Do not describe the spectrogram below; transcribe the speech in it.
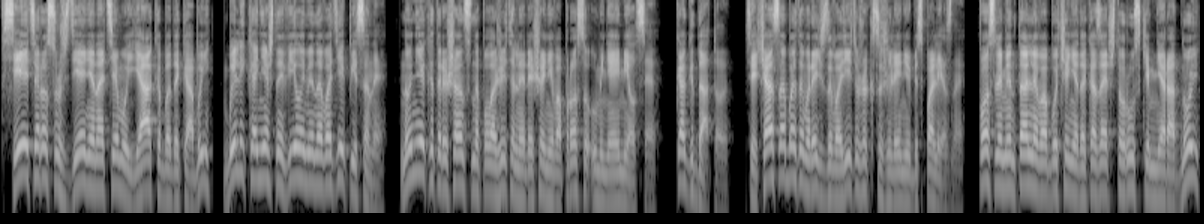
Все эти рассуждения на тему якобы да кабы были, конечно, вилами на воде писаны, но некоторый шанс на положительное решение вопроса у меня имелся. Когда-то. Сейчас об этом речь заводить уже, к сожалению, бесполезно. После ментального обучения доказать, что русский мне родной,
